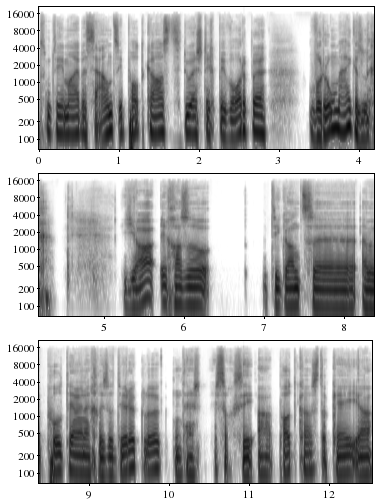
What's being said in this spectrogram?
zum Thema eben Sounds in Podcasts. Du hast dich beworben. Warum eigentlich? Ja, ich habe so die ganzen äh, Pool-Themen ein bisschen so durchgeschaut und dann ist so gesehen, ah, Podcast, okay, ja.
